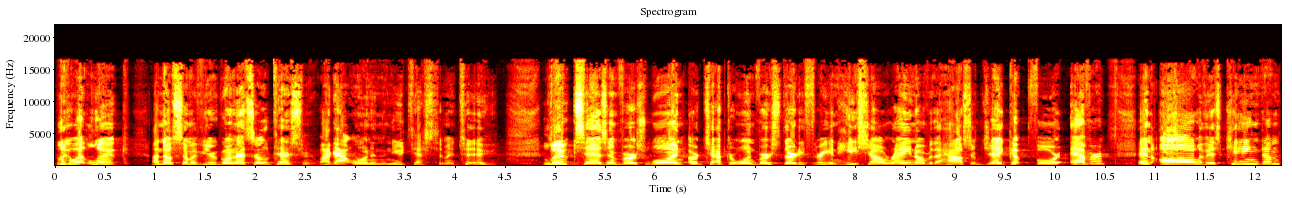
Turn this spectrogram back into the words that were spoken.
Look at what Luke I know some of you are going, that's Old Testament. Well, I got one in the New Testament too. Luke says in verse 1, or chapter 1, verse 33, and he shall reign over the house of Jacob forever, and all of his kingdom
